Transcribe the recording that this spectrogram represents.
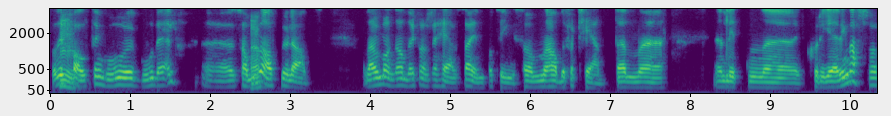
Så de Mm. falt en god, god del, uh, sammen med alt mulig annet. Og det er jo mange andre kanskje hev seg inn på ting som hadde fortjent en, eh, en liten eh, korrigering. da, så,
